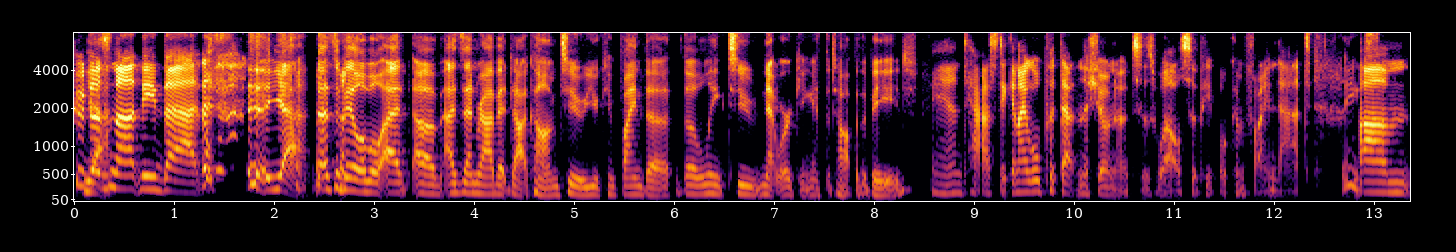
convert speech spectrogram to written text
Who yeah. does not need that? yeah, that's available at um, at zenrabbit.com too. You can find the the link to networking at the top of the page. Fantastic. And I will put that in the show notes as well so people can find that. Thanks. Um,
